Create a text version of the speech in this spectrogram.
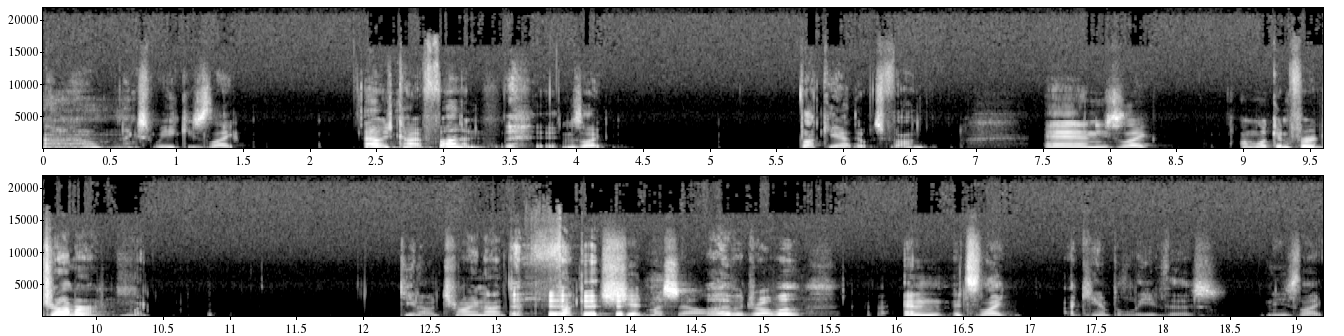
I don't know, next week he's like, oh, "That was kind of fun." he's like, "Fuck yeah, that was fun." And he's like, "I'm looking for a drummer." I'm like, you know, trying not to fucking shit myself. I'm a drummer. And it's like, I can't believe this. And he's like,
